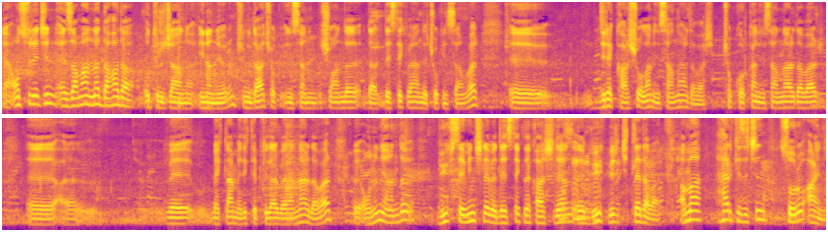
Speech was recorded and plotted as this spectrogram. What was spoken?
Yani o sürecin e, zamanla daha da oturacağını inanıyorum. Çünkü daha çok insanın şu anda da destek veren de çok insan var. E, direkt karşı olan insanlar da var. Çok korkan insanlar da var. E, e, ve beklenmedik tepkiler verenler de var. Ve onun yanında büyük sevinçle ve destekle karşılayan e, büyük bir kitle de var. Ama herkes için soru aynı.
